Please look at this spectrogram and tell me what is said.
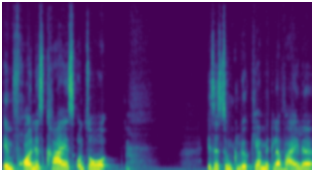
Im Freundeskreis und so ist es zum Glück ja mittlerweile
